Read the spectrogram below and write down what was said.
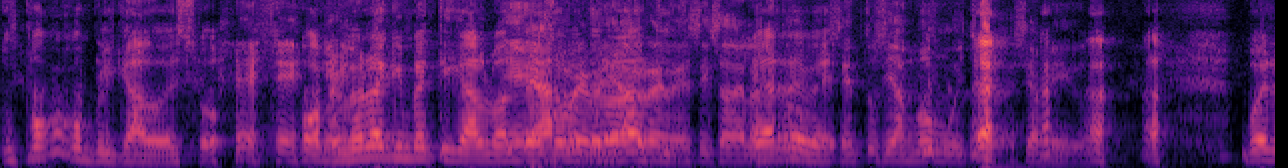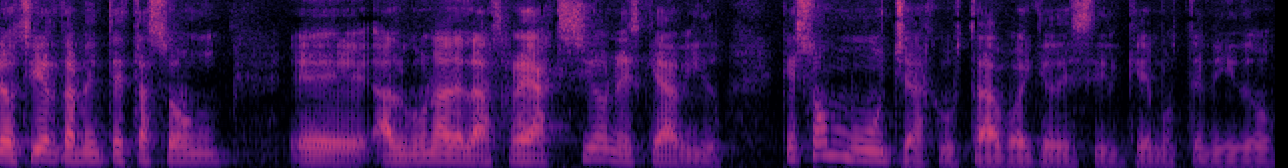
un poco complicado eso. Porque primero hay que investigarlo antes de someterlo a la justicia. se, se entusiasmó mucho ese amigo. bueno, ciertamente estas son eh, algunas de las reacciones que ha habido, que son muchas, Gustavo, hay que decir que hemos tenido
